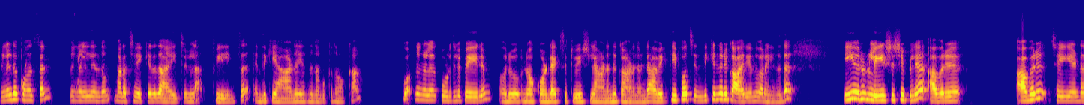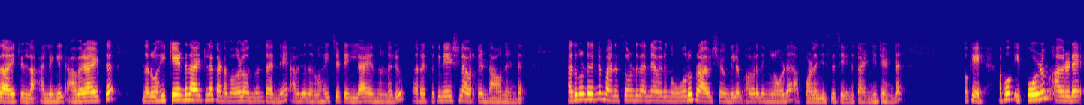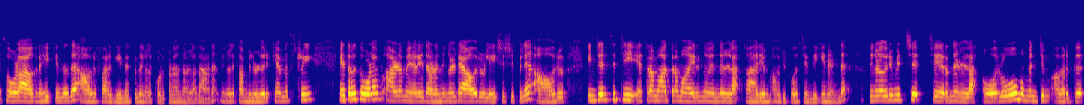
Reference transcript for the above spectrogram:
നിങ്ങളുടെ പേഴ്സൺ നിങ്ങളിൽ നിന്നും മറച്ചു വെക്കുന്നതായിട്ടുള്ള ഫീലിങ്സ് എന്തൊക്കെയാണ് എന്ന് നമുക്ക് നോക്കാം. ഇപ്പോൾ നിങ്ങൾ കൂടുതൽ പേരും ഒരു നോ കോണ്ടാക്ട് സിറ്റുവേഷനിലാണെന്ന് കാണുന്നുണ്ട്. ആ വ്യക്തി ഇപ്പോൾ ചിന്തിക്കുന്ന ഒരു കാര്യം എന്ന് പറയുന്നത് ഈ ഒരു റിലേഷൻഷിപ്പിൽ അവർ അവർ ചെയ്യേണ്ടതായിട്ടുള്ള അല്ലെങ്കിൽ അവരായിട്ട് നിർവഹിക്കേണ്ടതായിട്ടുള്ള കടമകളൊന്നും തന്നെ അവർ നിർവഹിച്ചിട്ടില്ല എന്നുള്ളൊരു റെക്കഗ്നേഷൻ അവർക്ക് ഉണ്ടാവുന്നുണ്ട്. അതുകൊണ്ട് തന്നെ മനസ്സുകൊണ്ട് തന്നെ അവർ നൂറ് പ്രാവശ്യമെങ്കിലും അവർ നിങ്ങളോട് അപ്പോളജീസ് ചെയ്ത് കഴിഞ്ഞിട്ടുണ്ട്. ഓക്കെ അപ്പോൾ ഇപ്പോഴും അവരുടെ സോൾ ആഗ്രഹിക്കുന്നത് ആ ഒരു ഫർഗീനെസ് നിങ്ങൾ കൊടുക്കണം എന്നുള്ളതാണ്. നിങ്ങൾ തമ്മിലുള്ള ഒരു കെമിസ്ട്രി എത്രത്തോളം ആഴമേറിയതാണ്. നിങ്ങളുടെ ആ ഒരു റിലേഷൻഷിപ്പിൽ ആ ഒരു ഇന്റൻസിറ്റി എത്രമാത്രമായിരുന്നു എന്നുള്ള കാര്യം അവരിപ്പോൾ ചിന്തിക്കുന്നുണ്ട്. നിങ്ങൾ ഒരുമിച്ച് ചേർന്നുള്ള ഓരോ മൊമെന്റും അവർക്ക്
